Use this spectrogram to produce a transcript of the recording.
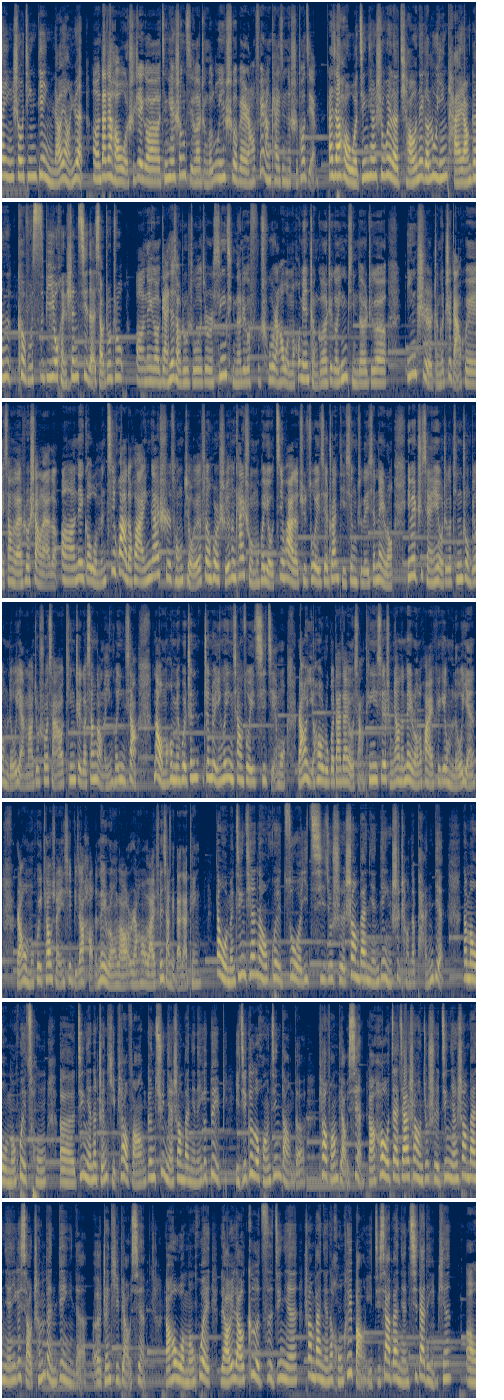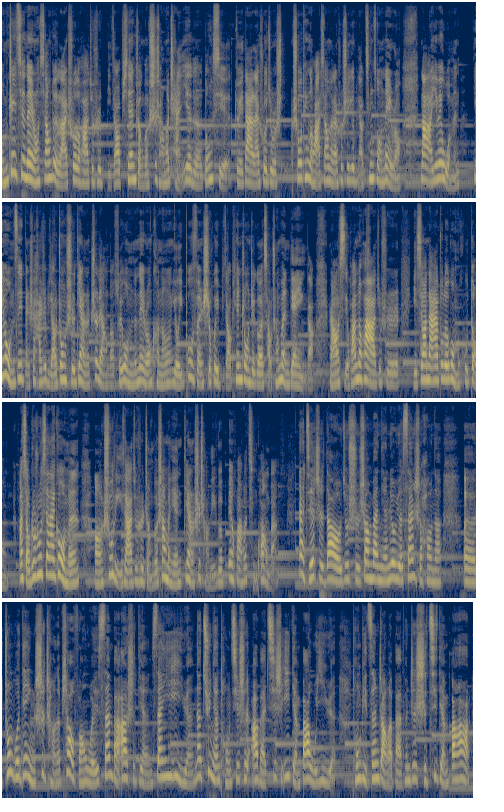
欢迎收听电影疗养院。嗯，大家好，我是这个今天升级了整个录音设备，然后非常开心的石头姐。大家好，我今天是为了调那个录音台，然后跟客服撕逼又很生气的小猪猪。哦，那个感谢小猪猪，就是辛勤的这个付出，然后我们后面整个这个音频的这个音质，整个质感会相对来说上来的。呃，那个我们计划的话，应该是从九月份或者十月份开始，我们会有计划的去做一些专题性质的一些内容，因为之前也有这个听众给我们留言嘛，就说想要听这个香港的银河印象，那我们后面会针针对银河印象做一期节目，然后以后如果大家有想听一些什么样的内容的话，也可以给我们留言，然后我们会挑选一些比较好的内容，然后然后来分享给大家听。那我们今天呢会做一期就是上半年电影市场的盘点。那么我们会从呃今年的整体票房跟去年上半年的一个对比，以及各个黄金档的票房表现，然后再加上就是今年上半年一个小成本电影的呃整体表现，然后我们会聊一聊各自今年上半年的红黑榜以及下半年期待的影片。呃，我们这期内容相对来说的话，就是比较偏整个市场和产业的东西，对大家来说就是收听的话，相对来说是一个比较轻松的内容。那因为我们因为我们自己本身还是比较重视电影的质量的，所以我们的内容可能有一部分是会比较偏重这个小成本电影的。然后喜欢的话，就是也希望大家多多跟我们互动啊。小猪猪先来跟我们呃梳理一下，就是整个上半年电影市场的一个变化和情况吧。那截止到就是上半年六月三十号呢，呃，中国电影市场的票房为三百二十点三一亿元，那去年同期是二百七十一点八五亿元，同比增长了百分之十七点八二。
